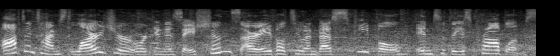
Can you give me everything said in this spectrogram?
oftentimes larger organizations are able to invest people into these problems.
